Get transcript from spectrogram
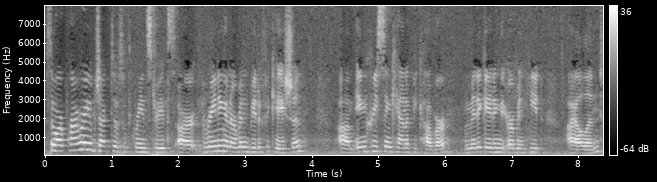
so, our primary objectives with Green Streets are greening and urban beautification, um, increasing canopy cover, mitigating the urban heat island,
